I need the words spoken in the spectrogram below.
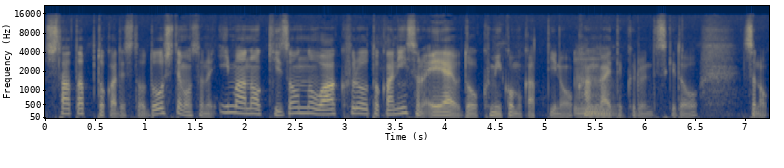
スタートアップとかですとどうしてもその今の既存のワークフローとかにその AI をどう組み込むかっていうのを考えてくるんですけど、うん、その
